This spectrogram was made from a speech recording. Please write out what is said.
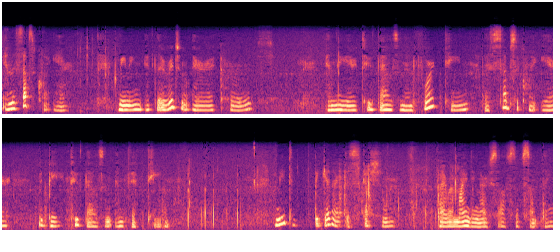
in the subsequent year. Meaning, if the original error occurs in the year 2014, the subsequent year would be 2015. We need to begin our discussion by reminding ourselves of something.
